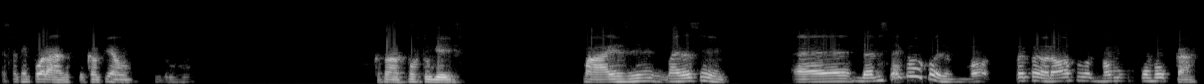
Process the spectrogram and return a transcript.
essa temporada. Foi campeão do Campeonato Português. Mas, mas assim, é, deve ser aquela coisa. Foi para a Europa, vamos convocar.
